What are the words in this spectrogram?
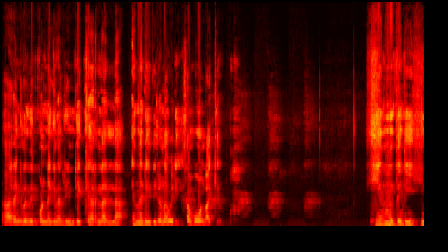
ആരെങ്കിലും നിൽപ്പുണ്ടെങ്കിൽ അവർ ഇന്ത്യക്കാരനല്ല എന്ന രീതിയിലാണ് അവർ ഈ സംഭവം ഉണ്ടാക്കിയത്. എന്തിന് ഈ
